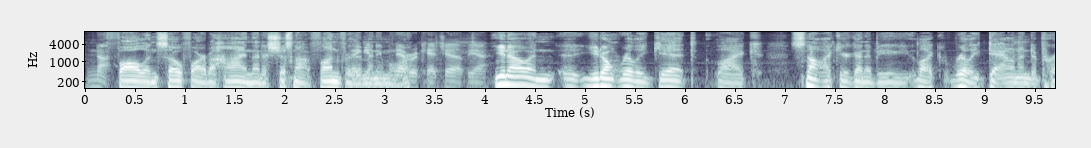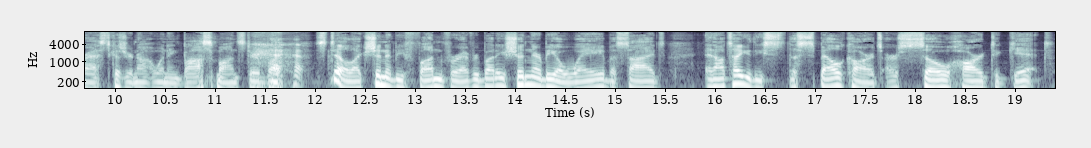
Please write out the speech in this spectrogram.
Not fallen so far behind that it's just not fun for they them anymore. never catch up. Yeah. You know, and uh, you don't really get like it's not like you're going to be like really down and depressed because you're not winning boss monster, but still, like, shouldn't it be fun for everybody? Shouldn't there be a way besides? And I'll tell you, these the spell cards are so hard to get.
